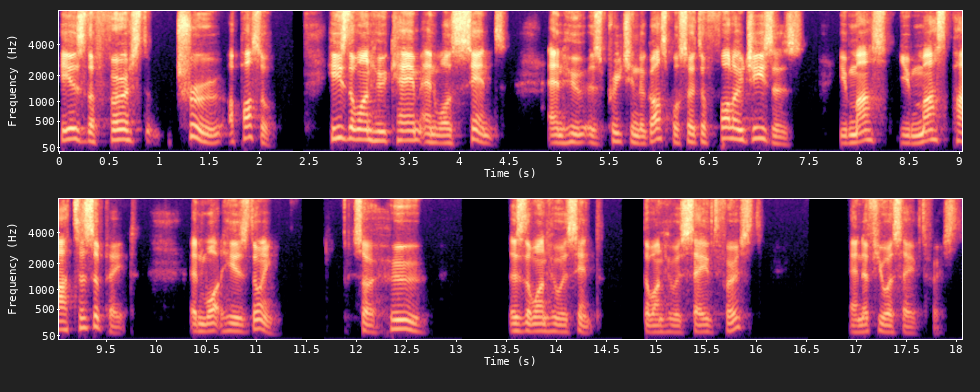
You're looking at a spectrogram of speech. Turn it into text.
he is the first true apostle. He's the one who came and was sent and who is preaching the gospel. So to follow Jesus, you must you must participate in what he is doing. So who is the one who was sent? the one who was saved first, and if you are saved first.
